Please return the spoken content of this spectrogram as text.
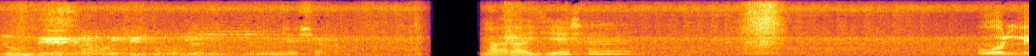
जो हम देख रहे हैं वही चीज़ तो भूले नहीं ये हमारा ये है बोल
